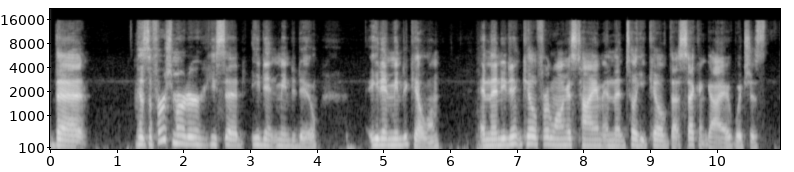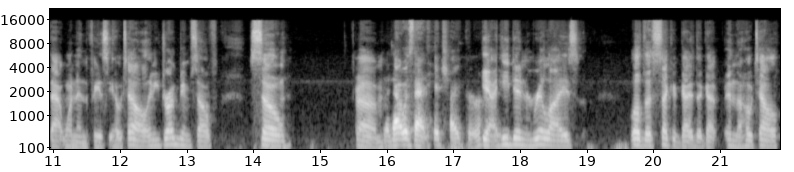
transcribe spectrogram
that because the first murder he said he didn't mean to do, he didn't mean to kill him, and then he didn't kill for the longest time, and then until he killed that second guy, which is that one in the fancy hotel, and he drugged himself. So, um, and that was that hitchhiker. yeah, he didn't realize. Well, the second guy that got in the hotel,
